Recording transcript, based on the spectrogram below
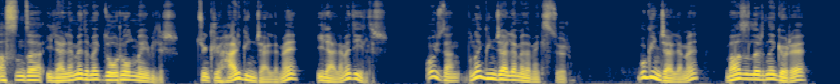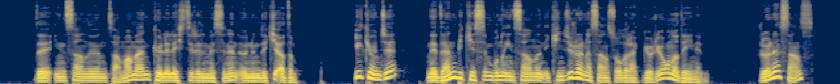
aslında ilerleme demek doğru olmayabilir. Çünkü her güncelleme ilerleme değildir. O yüzden buna güncelleme demek istiyorum. Bu güncelleme bazılarına göre de insanlığın tamamen köleleştirilmesinin önündeki adım. İlk önce neden bir kesim bunu insanlığın ikinci rönesansı olarak görüyor ona değinelim. Rönesans,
